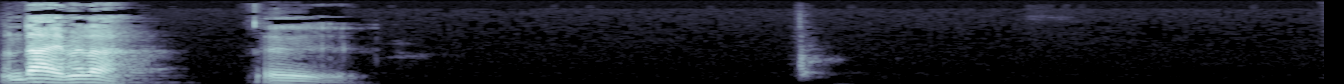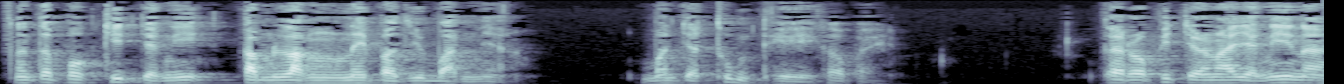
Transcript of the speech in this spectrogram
มันได้ไหมล่ะ เออ นั้นถ้าพอคิดอย่างนี้กำลังในปัจจุบันเนี่ย มันจะทุ่มเทเข้าไปถ้าเราพิจารณาอย่างนี้นะ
